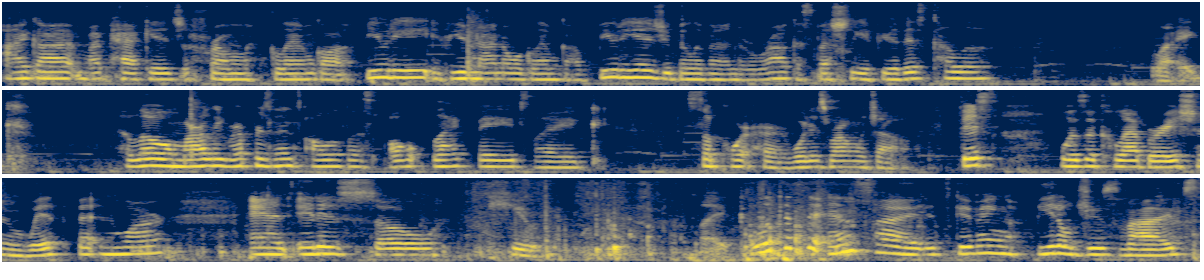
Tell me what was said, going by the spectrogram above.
I got my package from Glam Goth Beauty. If you do not know what Glam Goth Beauty is, you've been living under a rock, especially if you're this color. Like, hello, Marley represents all of us all black babes. Like, support her. What is wrong with y'all? This was a collaboration with Bete Noir and it is so cute. Like, look at the inside. It's giving Beetlejuice vibes.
